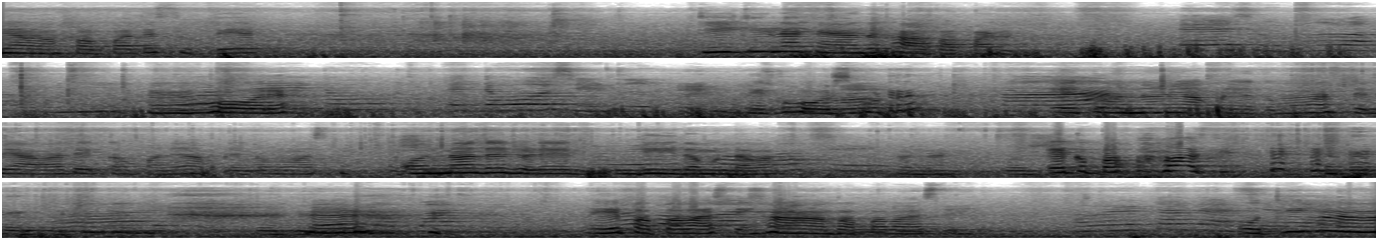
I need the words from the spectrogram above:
ਇਹਨੂੰ ਵਿਖਾਉਣ ਦਿਆਂ ਵਾ ਪਾਪਾ ਤੇ ਸੁੱਤੇ ਆ। ਕੀ ਕੀ ਲੈ ਕੇ ਆਇਆ ਦਿਖਾ ਪਾਪਾ ਨੂੰ? ਹੋਰ? ਇੱਕ ਹੋਰ ਸਕੂਟਰ? ਇੱਕ ਉਹਨਾਂ ਨੇ ਆਪਣੇ ਅਗਮ ਵਾਸਤੇ ਲਿਆ ਵਾ ਤੇ ਇੱਕ ਆਪਾਂ ਨੇ ਆਪਣੇ ਅਗਮ ਵਾਸਤੇ। ਉਹਨਾਂ ਦੇ ਜਿਹੜੇ ਦੀ ਦਾ ਮੁੰਡਾ ਵਾ। ਉਹਨਾਂ ਨੇ। ਇੱਕ ਪਾਪਾ ਵਾਸਤੇ। ਇਹ ਪਾਪਾ ਵਾਸਤੇ ਹਾਂ ਪਾਪਾ ਵਾਸਤੇ। ਉੱਥੇ ਹੀ ਹੋਣਾ ਵਾ।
